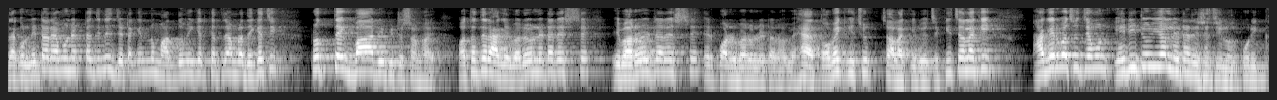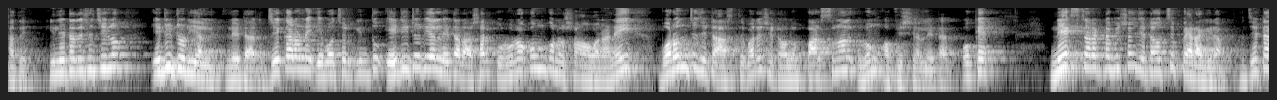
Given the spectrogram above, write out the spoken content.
দেখো লেটার এমন একটা জিনিস যেটা কিন্তু মাধ্যমিকের ক্ষেত্রে আমরা দেখেছি, প্রত্যেকবার রিপিটেশন হয়। অর্থাৎ এর আগের বারেও লেটার এসছে, এবারও লেটার এসছে, এর পরের বারও লেটার হবে। হ্যাঁ তবে কিছু চালাকি রয়েছে। কি চালাকি? আগের বছর যেমন এডিটোরিয়াল লেটার এসেছিল পরীক্ষাতে, কি লেটার এসেছিল? এডিটোরিয়াল লেটার যে কারণে এবছর কিন্তু এডিটোরিয়াল লেটার আসার কোনো রকম কোনো সম্ভাবনা নেই, বরঞ্চ যেটা আসতে পারে সেটা হলো পার্সোনাল এবং অফিসিয়াল লেটার ওকে নেক্সট আর একটা বিষয় যেটা হচ্ছে প্যারাগ্রাফ। যেটা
